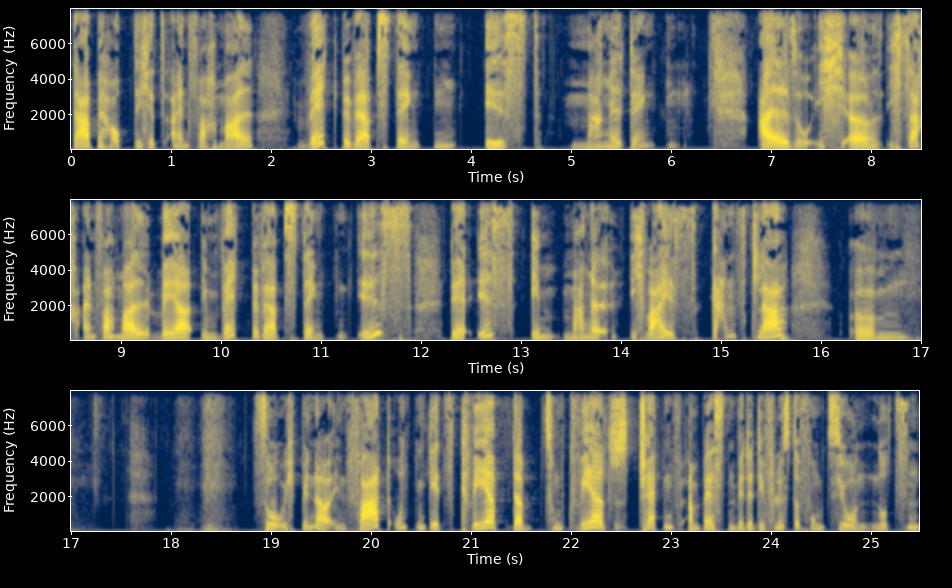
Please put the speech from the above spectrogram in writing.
da behaupte ich jetzt einfach mal, Wettbewerbsdenken ist Mangeldenken. Also, ich, äh, ich sage einfach mal, wer im Wettbewerbsdenken ist, der ist im Mangel. Ich weiß, ganz klar, ähm, so, ich bin da in Fahrt, unten geht's quer, da zum Querchatten am besten bitte die Flüsterfunktion nutzen,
